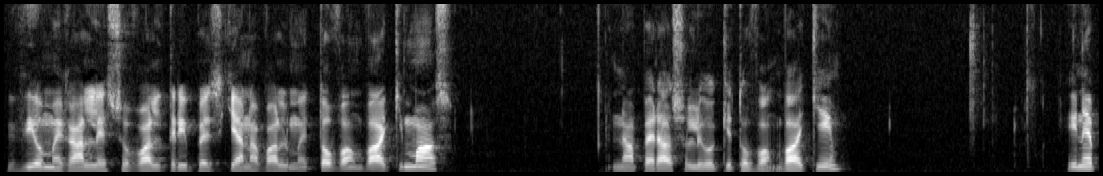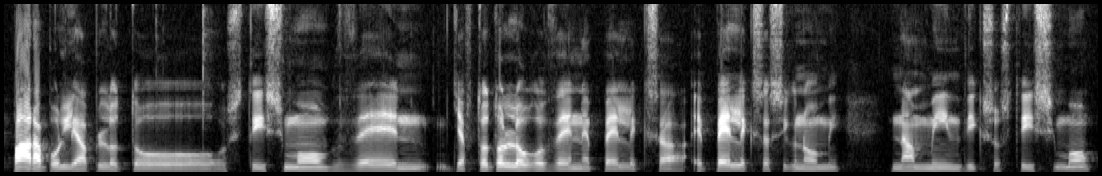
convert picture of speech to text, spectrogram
Δύο μεγάλες σοβάλ τρύπες για να βάλουμε το βαμβάκι μας. Να περάσω λίγο και το βαμβάκι. Είναι πάρα πολύ απλό το στήσιμο, δεν, γι' αυτό το λόγο δεν επέλεξα, επέλεξα συγγνώμη, να μην δείξω στήσιμο.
